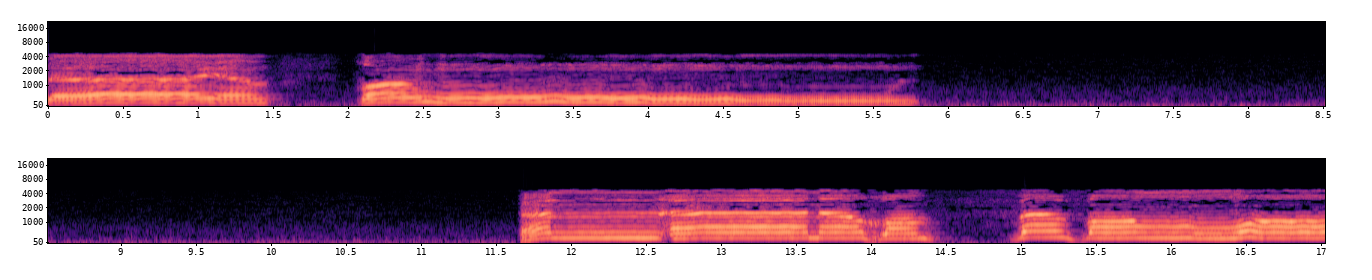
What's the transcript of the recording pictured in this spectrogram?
لا يفقهون. الآن خفف الله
